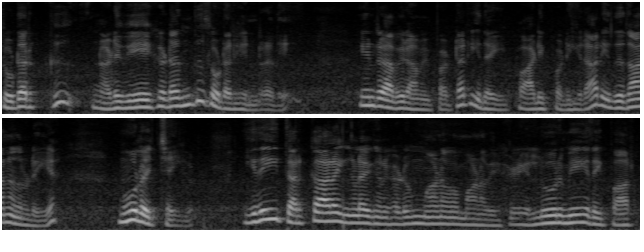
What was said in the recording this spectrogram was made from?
சுடர்க்கு நடுவே கிடந்து சுடர்கின்றது. என்று அபிராமிப்பட்டர் இதை பாடிப்படுகிறார். இதுதான் அதனுடைய மூலச்செய்கள் இதை தற்கால இளைஞர்களும் மாணவ மாணவிகள் எல்லோருமே இதை பார்த்து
